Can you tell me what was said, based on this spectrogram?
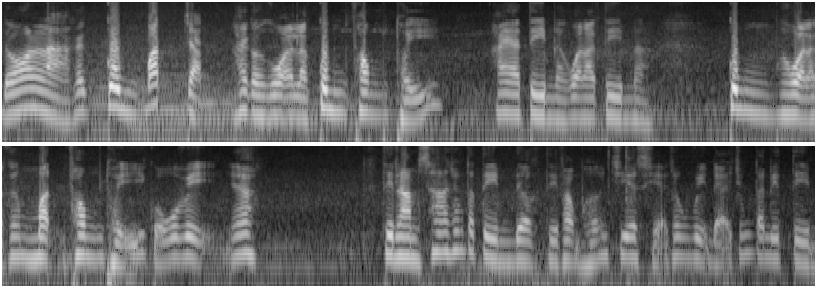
Đó là cái cung bắt chặt hay còn gọi là cung phong thủy hay là tìm là gọi là tìm là cung gọi là cái mận phong thủy của quý vị nhé thì làm sao chúng ta tìm được thì Phạm Hướng chia sẻ cho quý vị để chúng ta đi tìm.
